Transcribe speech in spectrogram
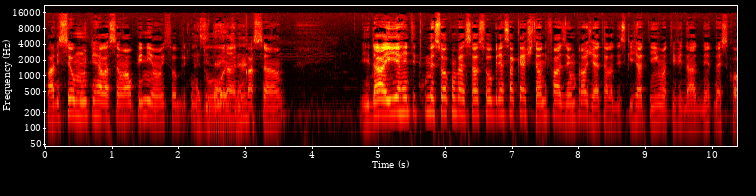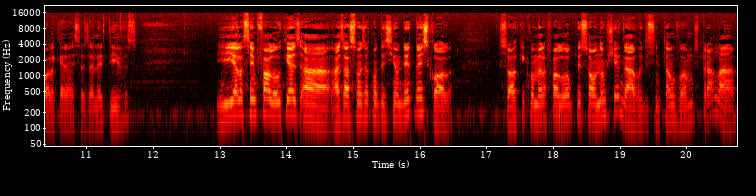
pareceu muito em relação a opiniões sobre cultura, ideias, né? educação. E daí a gente começou a conversar sobre essa questão de fazer um projeto. Ela disse que já tinha uma atividade dentro da escola, que eram essas eletivas. E ela sempre falou que as, a, as ações aconteciam dentro da escola. Só que, como ela falou, o pessoal não chegava. Eu disse, então vamos para lá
